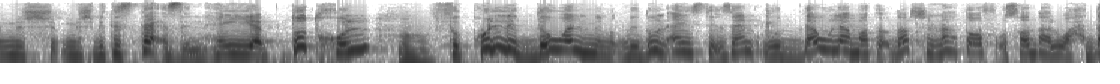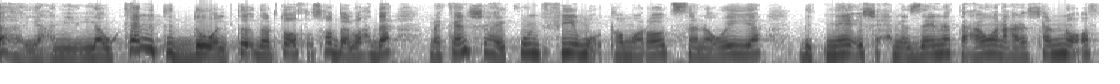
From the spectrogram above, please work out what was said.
مش مش بتستأذن. هي بتدخل في كل الدول من بدون أي استئذان والدولة ما تقدرش إنها تقف قصادها لوحدها. يعني لو كانت الدول تقدر تقف قصادها لوحدها ما كانش هيكون في مؤتمرات سنوية بتناقش إحنا إزاي نتعاون علشان نقف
